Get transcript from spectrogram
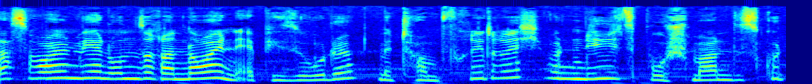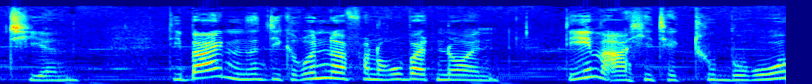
Das wollen wir in unserer neuen Episode mit Tom Friedrich und Nils Buschmann diskutieren. Die beiden sind die Gründer von Robert Neun, dem Architekturbüro,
